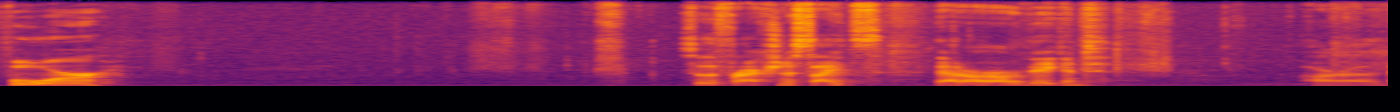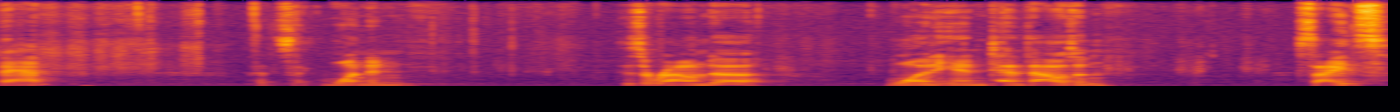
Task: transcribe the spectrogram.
4 so the fraction of sites that are, are vacant are uh, that. That's like one in, is around uh, one in 10,000 sites.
